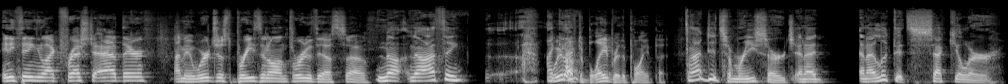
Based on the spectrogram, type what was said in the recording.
anything like fresh to add there? I mean, we're just breezing on through this, so No, no, I think uh, we don't I, have to belabor the point. But I did some research and I and I looked at secular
